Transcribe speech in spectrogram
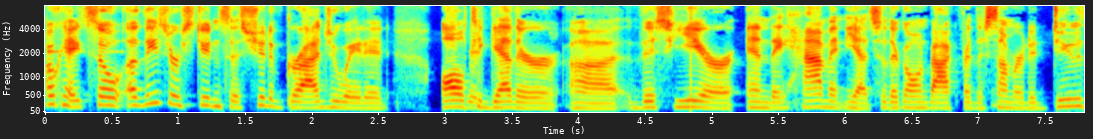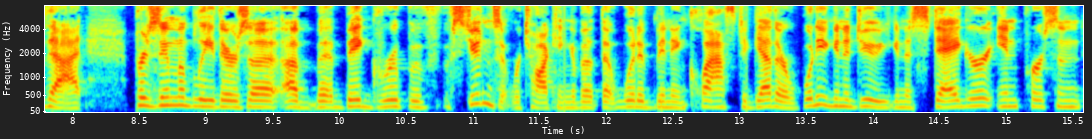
Okay, so uh, these are students that should have graduated all mm-hmm. together uh, this year, and they haven't yet. So they're going back for the summer to do that. Presumably, there's a, a, a big group of students that we're talking about that would have been in class together. What are you going to do? You're going to stagger in person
